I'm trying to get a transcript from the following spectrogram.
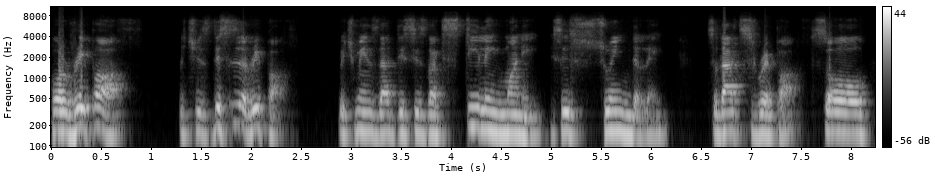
for rip off, which is this is a rip off, which means that this is like stealing money. This is swindling. So that's rip off. So,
